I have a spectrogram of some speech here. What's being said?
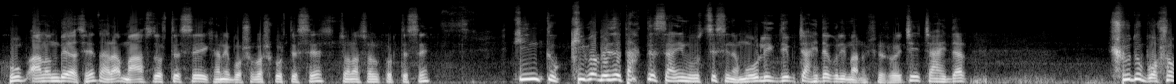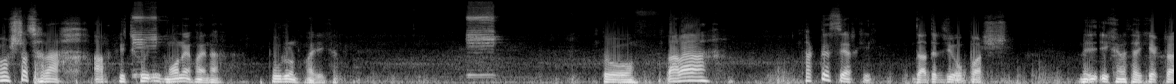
খুব আনন্দে আছে। তারা মাছ ধরতেছে, এখানে বসবাস করতেছে, চলাচল করতেছে। কিন্তু কীভাবে যে থাকতেছে আমি বুঝতেছি না। মৌলিক যে চাহিদাগুলি মানুষের রয়েছে চাহিদার শুধু বসবাসটা ছাড়া আর কিছুই মনে হয় না, পূরণ হয় এখানে। তো তারা থাকতেছে আর কি, যাদের যে অভ্যাস এখানে থেকে একটা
